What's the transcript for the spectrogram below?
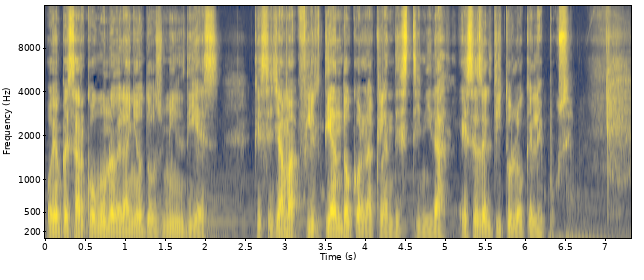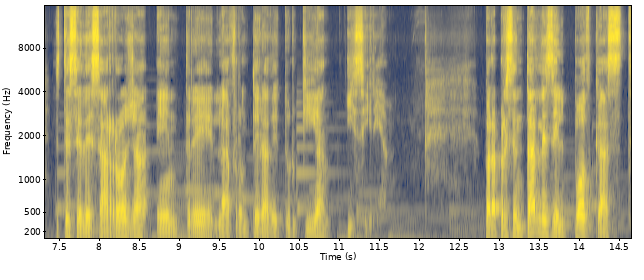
Voy a empezar con uno del año 2010 que se llama Flirteando con la clandestinidad. Ese es el título que le puse. Este se desarrolla entre la frontera de Turquía y Siria. Para presentarles el podcast,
